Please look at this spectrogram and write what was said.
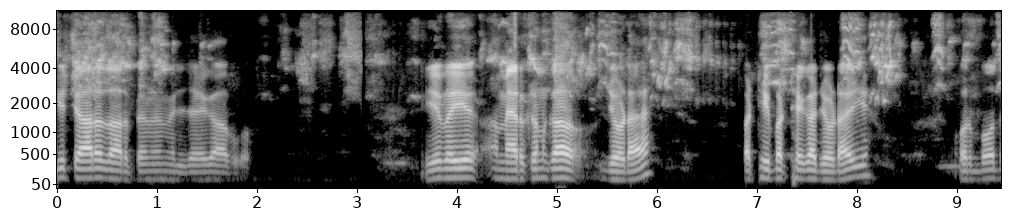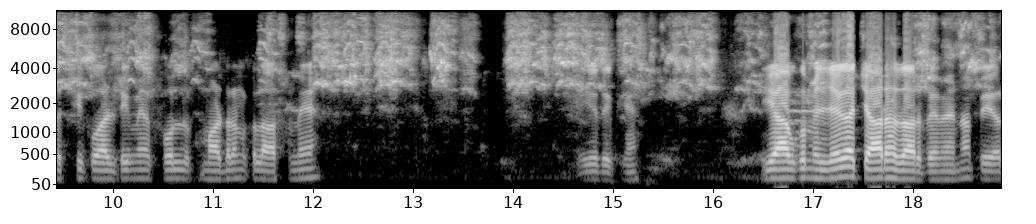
ये चार हज़ार रुपये में मिल जाएगा आपको। ये भाई अमेरिकन का जोड़ा है, पट्टी पट्टे का जोड़ा है ये। और बहुत अच्छी क्वालिटी में, फुल मॉडर्न क्लास में। ये देखें, ये आपको मिल जाएगा चार हज़ार रुपये में ना पेयर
